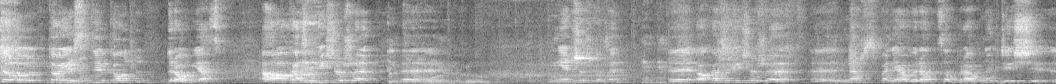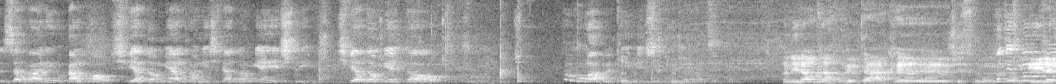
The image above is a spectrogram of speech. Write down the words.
to, to jest tylko drobiazg. A okazuje się, że e, nie przeszkodzę. E, okazuje się, że e, nasz wspaniały radca prawny gdzieś zawalił albo świadomie, albo nieświadomie. Jeśli świadomie, to, to wolałabym nie mieć. Pani radna, powiem tak. E, Ile,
